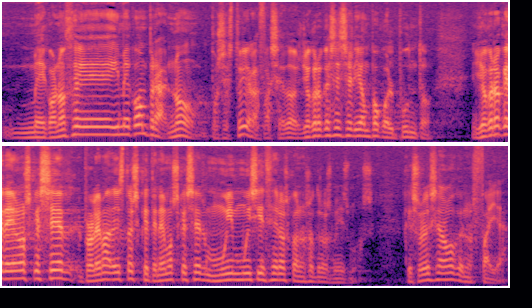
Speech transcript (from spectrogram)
¿Me conoce y me compra? No, pues estoy en la fase 2. Yo creo que ese sería un poco el punto. Yo creo que tenemos que ser, el problema de esto es que tenemos que ser muy, muy sinceros con nosotros mismos, que suele ser algo que nos falla.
